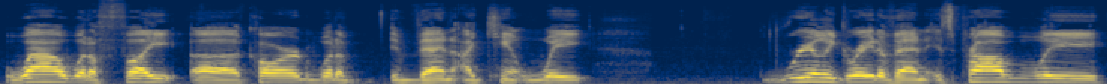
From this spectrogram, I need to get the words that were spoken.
Wow, what a fight uh, card! What a event! I can't wait. Really great event. It's probably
